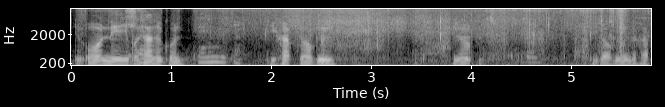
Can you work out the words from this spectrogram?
เดี๋ยวอ่อนเนยอยู่ประชาชนแข็งอยู่จ้ะพี่ครับดอกหนึงพี่น้องพี่ดอกหนึงนะครับ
